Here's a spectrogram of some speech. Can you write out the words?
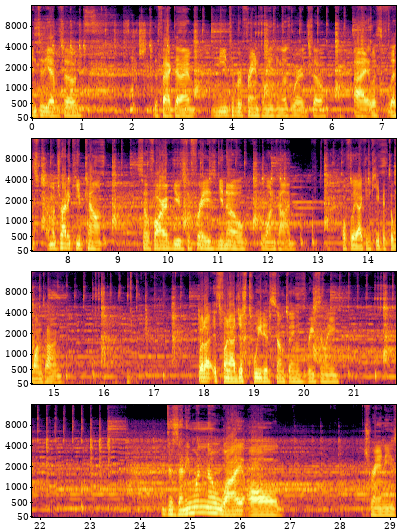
into the episode. The fact that I need to refrain from using those words. So, all right, let's let's. I'm gonna try to keep count. So far, I've used the phrase "you know" one time. Hopefully, I can keep it to one time. But uh, it's funny, I just tweeted something recently. Does anyone know why all trannies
